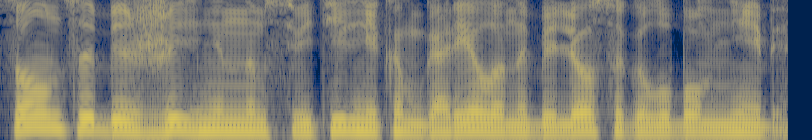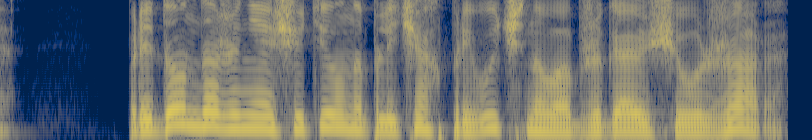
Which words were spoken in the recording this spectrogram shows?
Солнце безжизненным светильником горело на белесо-голубом небе. Придон даже не ощутил на плечах привычного обжигающего жара,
